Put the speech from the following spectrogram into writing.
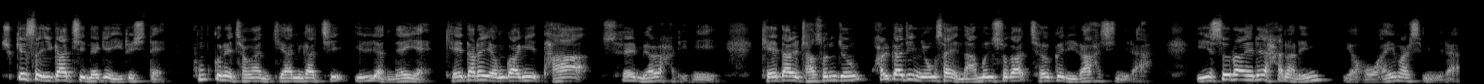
주께서 이같이 내게 이르시되 품꾼에 정한 기한같이 1년 내에 계달의 영광이 다 쇠멸하리니 계달 자손 중 활가진 용사의 남은 수가 적으리라 하시니라. 이스라엘의 하나님 여호와의 말씀이니라.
